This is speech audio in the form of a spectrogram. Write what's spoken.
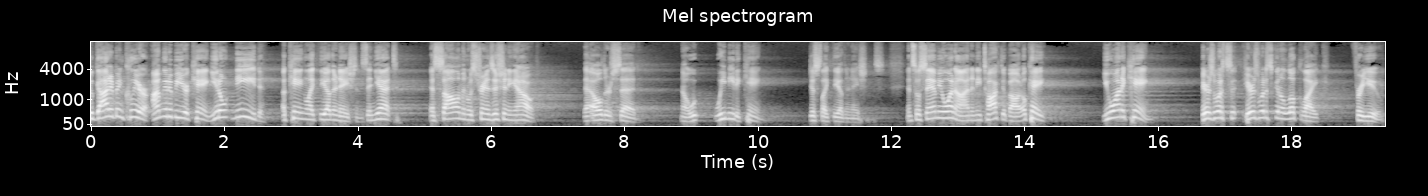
So God had been clear I'm going to be your king. You don't need a king like the other nations. And yet, as Solomon was transitioning out, the elders said, No, we need a king, just like the other nations. And so Samuel went on and he talked about, okay, you want a king. Here's what it's, here's what it's going to look like for you.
